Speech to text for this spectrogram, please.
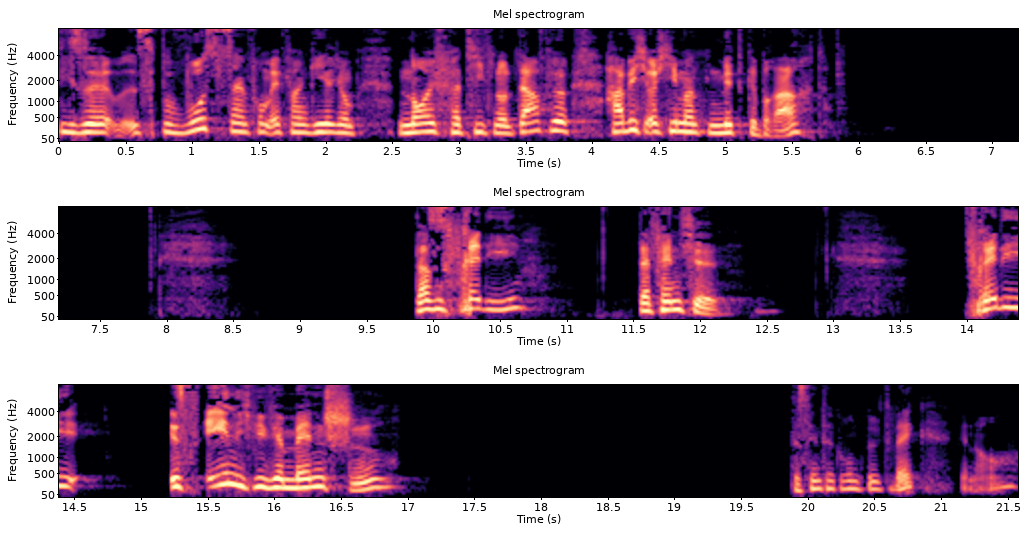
dieses Bewusstsein vom Evangelium neu vertiefen. Und dafür habe ich euch jemanden mitgebracht. Das ist Freddy der Fenchel. Freddy ist ähnlich wie wir Menschen. Das Hintergrundbild weg, genau.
